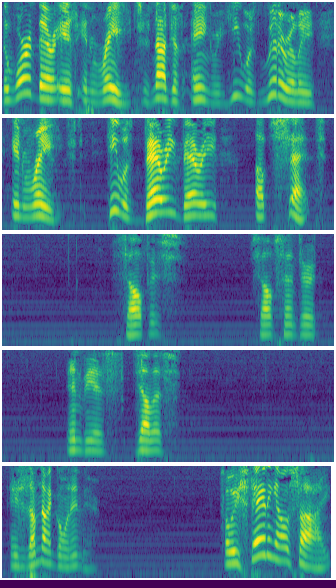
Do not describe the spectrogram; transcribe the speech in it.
the word there is enraged. It's not just angry. He was literally enraged. He was very, very upset. Selfish, self-centered, envious, jealous. And he says, I'm not going in there. So he's standing outside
